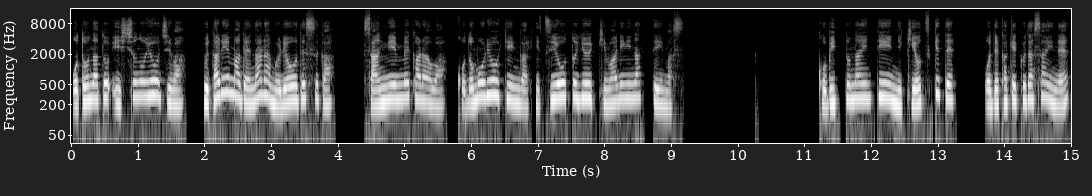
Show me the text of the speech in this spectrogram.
大人と一緒の幼児は2人までなら無料ですが、3人目からは子供料金が必要という決まりになっています。COVID-19 に気をつけてお出かけくださいね。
